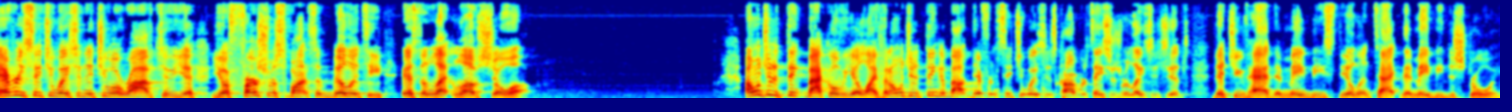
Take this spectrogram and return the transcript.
Every situation that you arrive to, your, your first responsibility is to let love show up. I want you to think back over your life and I want you to think about different situations, conversations, relationships that you've had that may be still intact, that may be destroyed.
